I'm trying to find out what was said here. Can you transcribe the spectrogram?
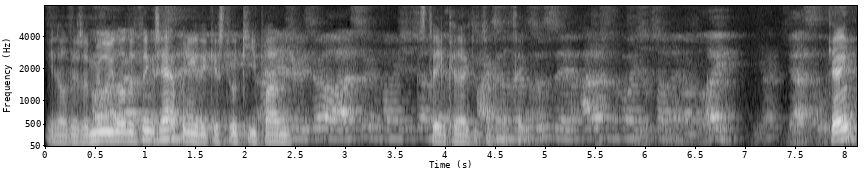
you know there's a million other things happening. They can still keep on staying connected to that thing. Okay.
